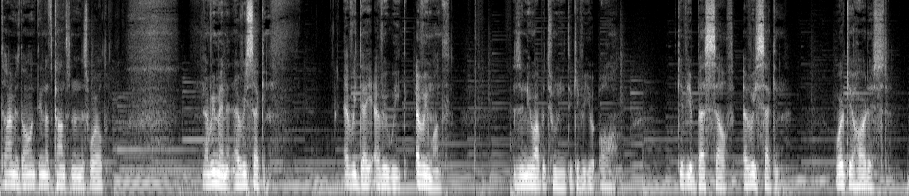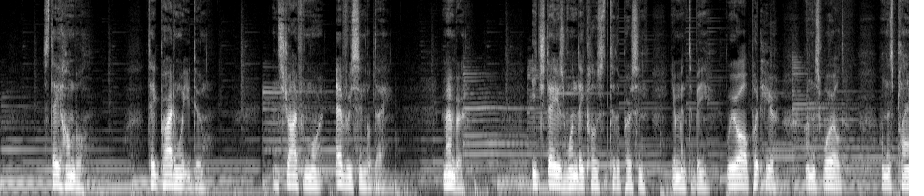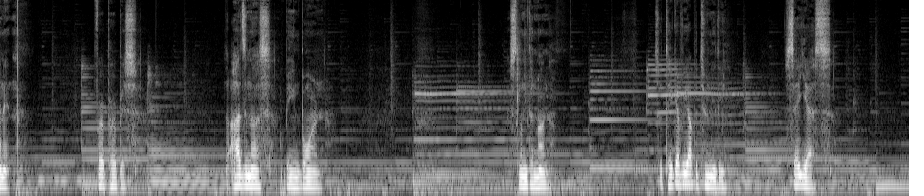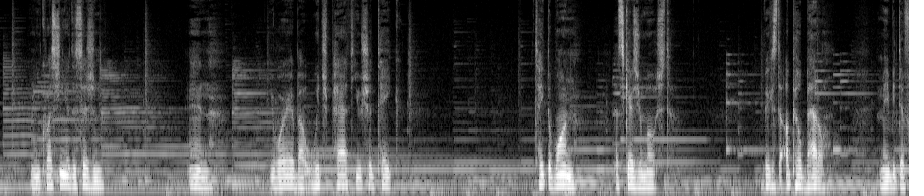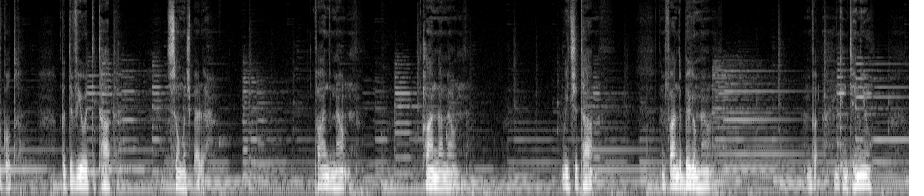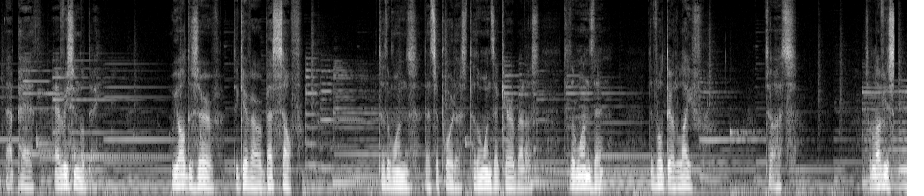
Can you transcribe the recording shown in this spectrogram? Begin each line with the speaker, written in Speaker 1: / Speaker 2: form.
Speaker 1: Time is the only thing that's constant in this world. Every minute, every second, every day, every week, every month is a new opportunity to give it your all. Give your best self every second. Work your hardest. Stay humble. Take pride in what you do. And strive for more every single day. Remember, each day is one day closer to the person you're meant to be. We are all put here on this world, on this planet, for a purpose. The odds in us being born is slim to none. So take every opportunity. Say yes. When you question your decision, and you worry about which path you should take. Take the one that scares you most. Because the uphill battle may be difficult, but the view at the top is so much better. Find the mountain, climb that mountain, reach the top, and find a bigger mountain and continue that path every single day. We all deserve to give our best self to the ones that support us, to the ones that care about us, to the ones that devote their life to us. So love yourself.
